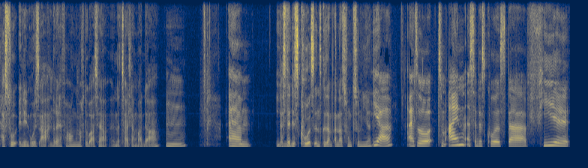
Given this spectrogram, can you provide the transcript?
Hast du in den USA andere Erfahrungen gemacht? Du warst ja eine Zeit lang mal da. Mhm. Ähm, Dass der Diskurs insgesamt anders funktioniert? Ja, also zum einen ist der Diskurs da viel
